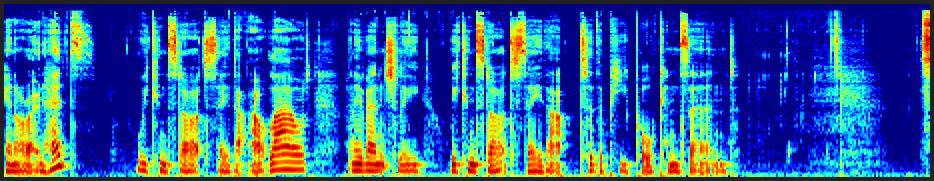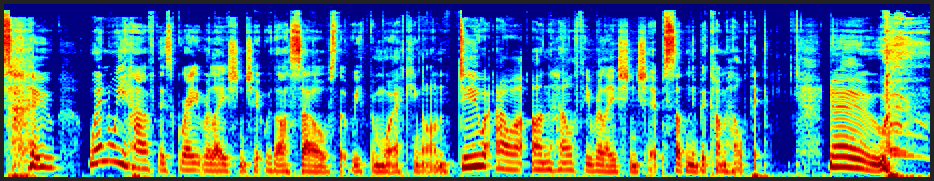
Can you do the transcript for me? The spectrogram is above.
in our own heads. We can start to say that out loud. And eventually, we can start to say that to the people concerned. So, when we have this great relationship with ourselves that we've been working on, do our unhealthy relationships suddenly become healthy? No.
